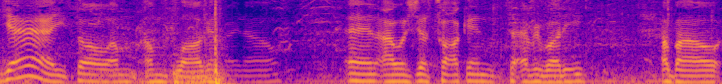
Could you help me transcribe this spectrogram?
Yeah, so I'm I'm vlogging right now, and I was just talking to everybody about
